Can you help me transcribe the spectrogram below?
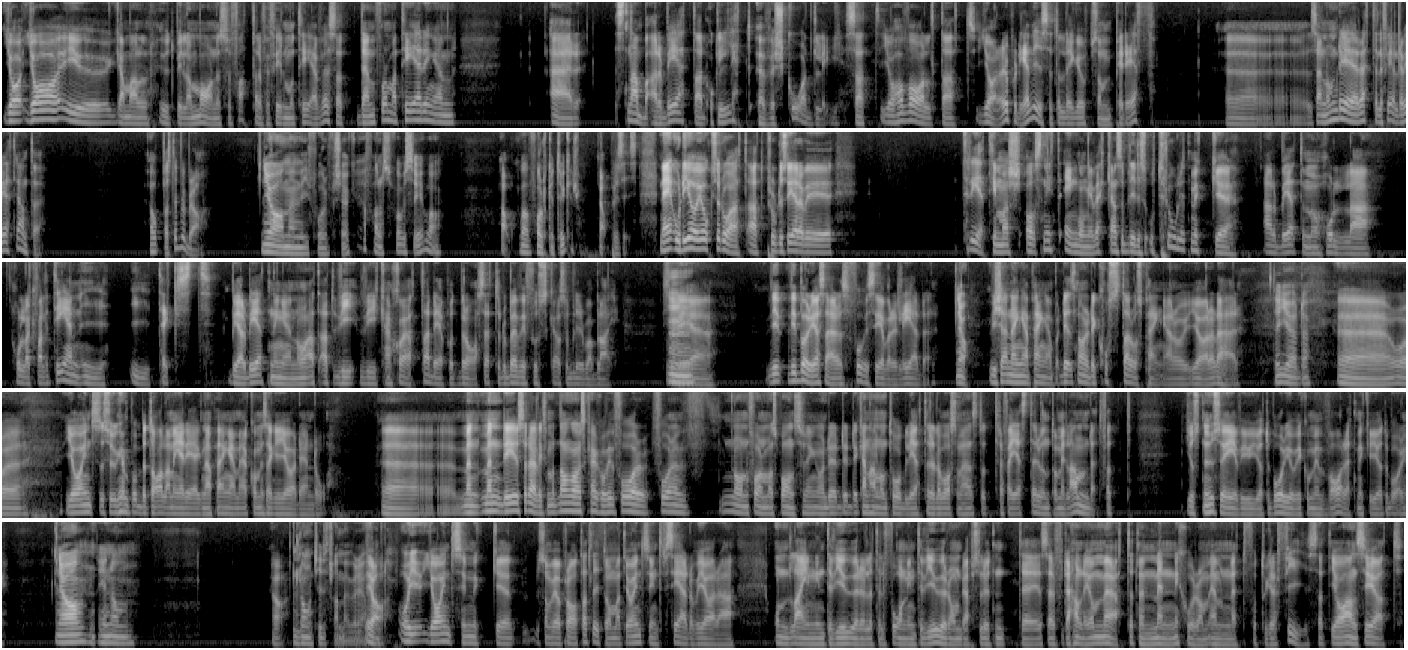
jag, jag är ju gammal utbildad manusförfattare för film och tv, så att den formateringen är snabbarbetad och lättöverskådlig. Så att jag har valt att göra det på det viset och lägga upp som pdf. Eh, sen om det är rätt eller fel, det vet jag inte. Jag hoppas det blir bra. Ja, men vi får försöka i alla fall så får vi se vad, Ja. vad folket tycker. Ja, precis. Nej, och det gör ju också då att, att producerar vi tre timmars avsnitt en gång i veckan så blir det så otroligt mycket arbete med att hålla, hålla kvaliteten i, i textbearbetningen och att, att vi, vi kan sköta det på ett bra sätt. Och då behöver vi fuska och så blir det bara blaj. Så Mm. det vi, vi börjar så här och så får vi se vad det leder. Ja, Vi tjänar inga pengar på det. Snarare det kostar oss pengar att göra det här. det gör det. Eh, och jag är inte så sugen på att betala mer egna pengar, men jag kommer säkert göra det ändå. Eh, men, men det är ju sådär liksom att någon gång kanske vi får, får en, någon form av sponsring och det, det, det kan handla om tågbiljetter eller vad som helst och träffa gäster runt om i landet. För just nu så är vi ju i Göteborg och vi kommer vara rätt mycket i Göteborg. Ja, inom Ja. lång tid framöver i alla Ja, fall. och jag är inte så mycket, som vi har pratat lite om, att jag är inte så intresserad av att göra online-intervjuer eller telefonintervjuer om det absolut inte är så här, för det handlar ju om mötet med människor om ämnet fotografi. Så att jag anser ju att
